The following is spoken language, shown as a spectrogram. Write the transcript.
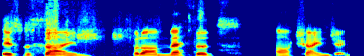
is the same, but our methods are changing.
